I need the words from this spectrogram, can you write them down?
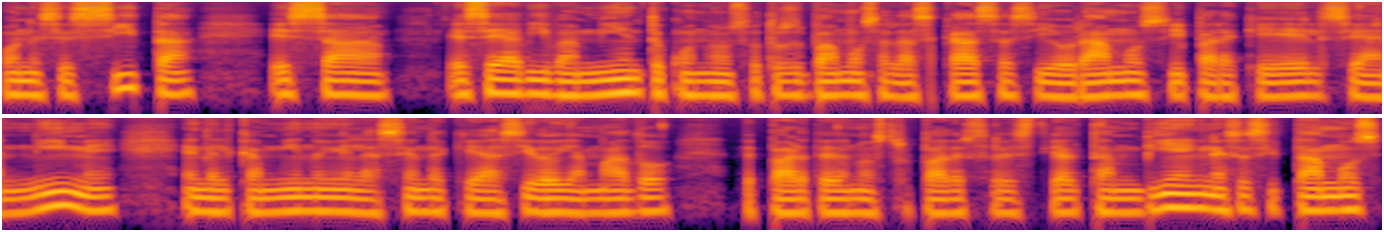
o necesita esa ese avivamiento cuando nosotros vamos a las casas y oramos y para que Él se anime en el camino y en la senda que ha sido llamado parte de nuestro Padre Celestial. También necesitamos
